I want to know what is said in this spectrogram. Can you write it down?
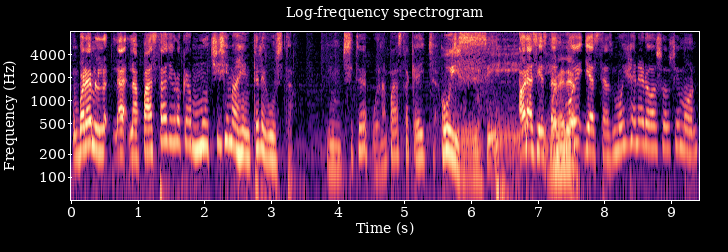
Por ejemplo, la, la pasta yo creo que a muchísima gente le gusta. Un sitio de buena pasta que dicha. Uy, Sí. sí. Ahora, si estás Buena idea. muy, ya estás muy generoso, Simón,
